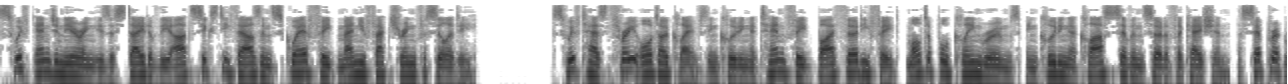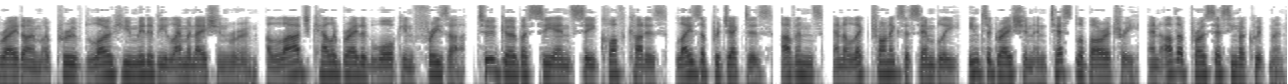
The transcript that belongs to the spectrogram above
Swift Engineering is a state-of-the-art 60,000 square feet manufacturing facility. Swift has three autoclaves including a 10 feet by 30 feet, multiple clean rooms including a Class 7 certification, a separate radome-approved low-humidity lamination room, a large calibrated walk-in freezer, two Gerber CNC cloth cutters, laser projectors, ovens, an electronics assembly, integration and test laboratory, and other processing equipment.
